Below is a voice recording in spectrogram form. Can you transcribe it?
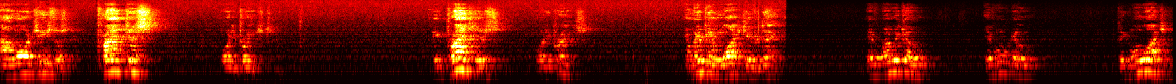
our Lord Jesus practiced what he preached. He practiced what he preached. And we're being watched every day. Everywhere we go, everywhere we go, people are watching,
